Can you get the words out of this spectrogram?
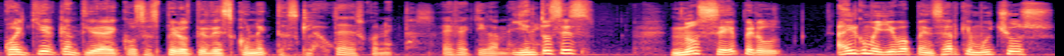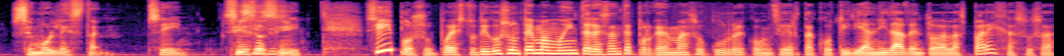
cualquier cantidad de cosas, pero te desconectas, Clau. Te desconectas, efectivamente. Y entonces, no sé, pero algo me lleva a pensar que muchos se molestan. Sí. Sí, es así. Sí, Sí, por supuesto. Digo, es un tema muy interesante porque además ocurre con cierta cotidianidad en todas las parejas. O sea,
